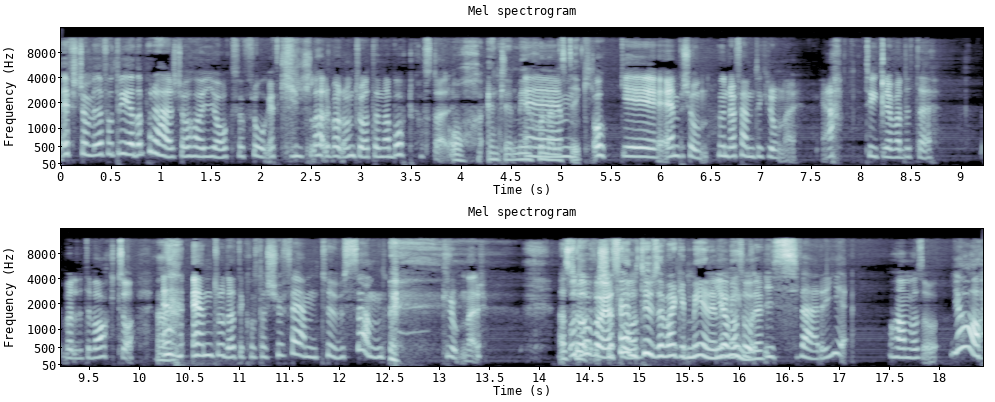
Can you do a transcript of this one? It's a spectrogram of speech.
eftersom vi har fått reda på det här så har jag också frågat killar vad de tror att en abort kostar. Åh, äntligen mer Ehm, journalistik. och eh, en person, 150 kronor. Ja, tyckte det var lite, var lite vagt så. Ja. En trodde att det kostar 25 000 kronor. Alltså och då var jag 25 så- 000 varken mer eller jag var mindre. så i Sverige. Och han var så, ja!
